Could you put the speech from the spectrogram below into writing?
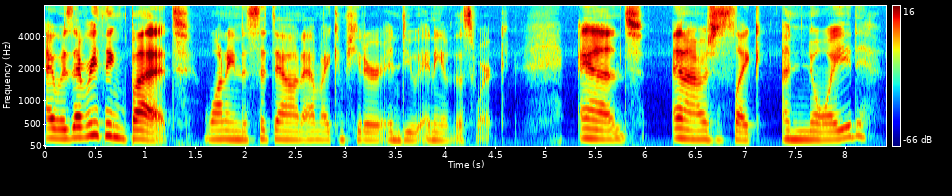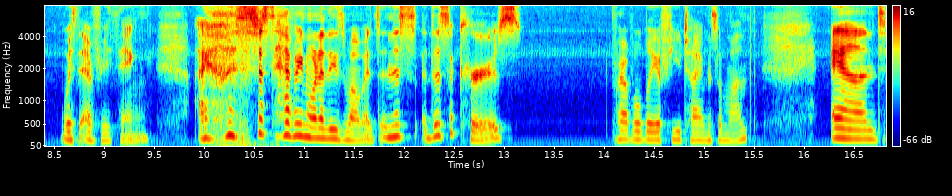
I was everything but wanting to sit down at my computer and do any of this work. And and I was just like annoyed with everything. I was just having one of these moments and this this occurs probably a few times a month. And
